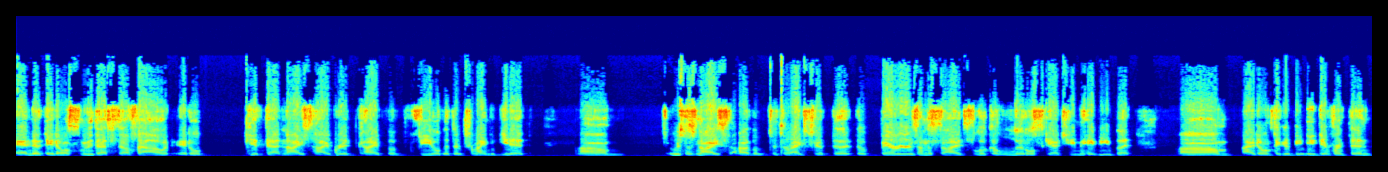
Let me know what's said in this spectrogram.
and that they don't smooth that stuff out. It'll get that nice hybrid type of feel that they're trying to get. Um, which is nice. Uh, the, the drag strip, the, the barriers on the sides look a little sketchy, maybe, but um, I don't think it'd be any different than,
